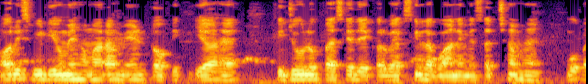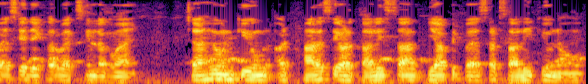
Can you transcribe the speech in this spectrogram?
और इस वीडियो में हमारा मेन टॉपिक यह है कि जो लोग पैसे देकर वैक्सीन लगवाने में सक्षम हैं, वो पैसे देकर वैक्सीन लगवाएँ, चाहे उनकी उम्र 18 से 48 साल या फिर पैंसठ साल ही क्यों न हो।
